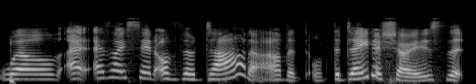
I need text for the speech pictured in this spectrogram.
well, as I said, of the data, the, the data shows that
